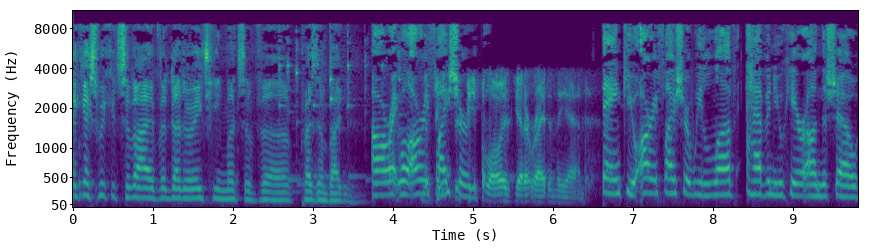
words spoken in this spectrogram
I guess we could survive another 18 months of uh, President Biden. All right. Well, Ari The Fleischer, people always get it right in the end. thank you. Ari Fleischer, we love having you here on the show.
